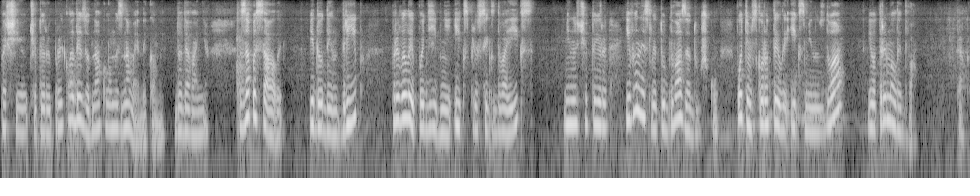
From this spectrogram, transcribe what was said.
перші чотири приклади з однаковими знаменниками додавання. Записали під один дріб, привели подібні х плюс х 2х мінус 4 і винесли тут 2 за дужку. Потім скоротили х мінус 2 і отримали 2. Так.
